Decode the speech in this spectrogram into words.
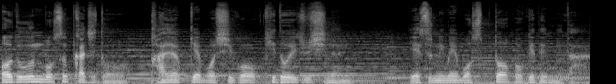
어두운 모습까지도 가엽게 보시고 기도해 주시는 예수님의 모습도 보게 됩니다.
